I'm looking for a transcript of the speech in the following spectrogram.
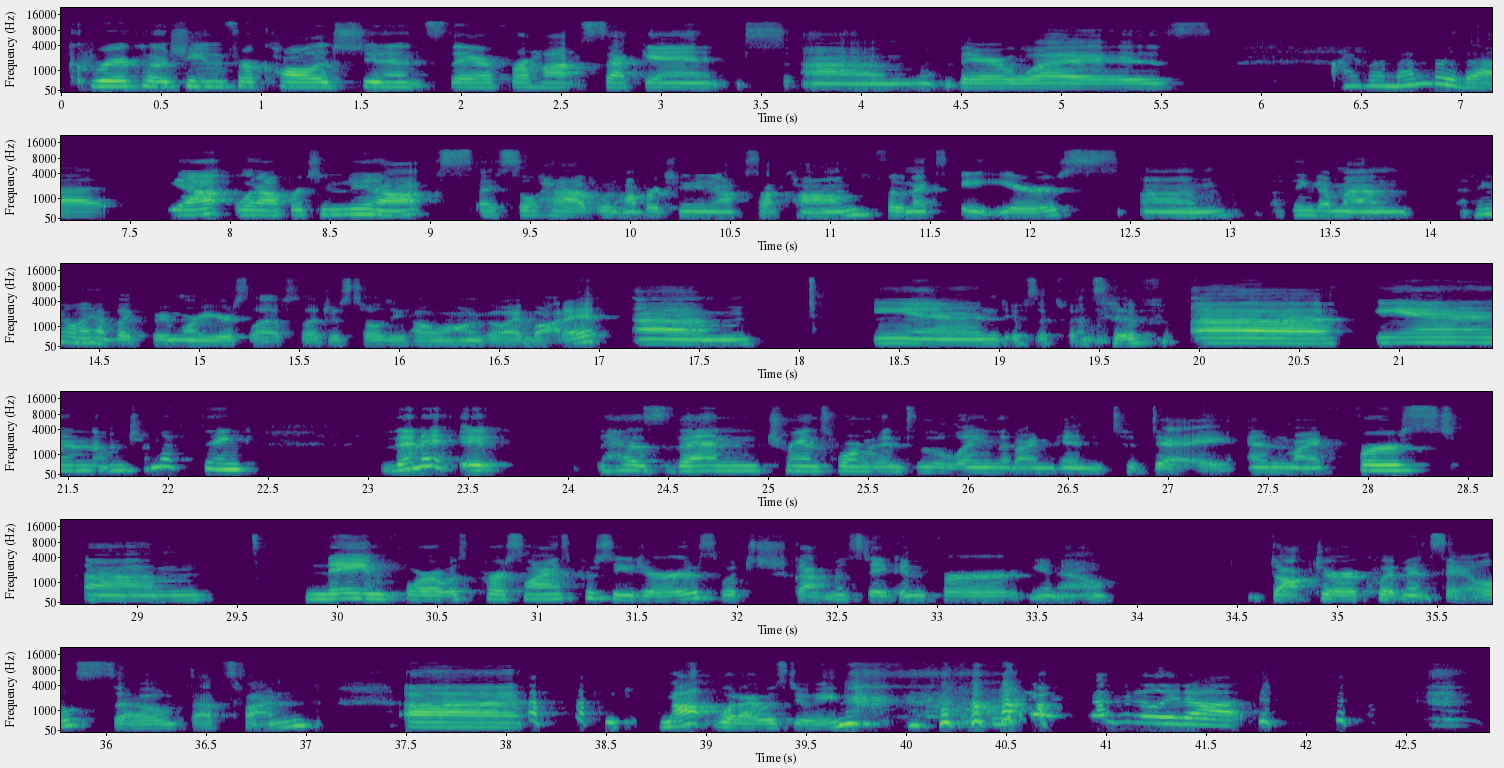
career coaching for college students there for a hot second. Um, there was i remember that. Yeah when opportunity knocks i still have when opportunity opportunityknocks.com for the next eight years. Um, i think i'm on i think i only have like three more years left so that just tells you how long ago i bought it. Um, and it was expensive. Uh, and i'm trying to think. Then it, it has then transformed into the lane that I'm in today. And my first um, name for it was personalized procedures, which got mistaken for, you know, doctor equipment sales. So that's fun. Uh, not what I was doing. definitely not.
